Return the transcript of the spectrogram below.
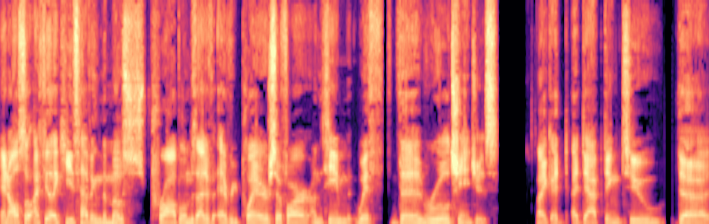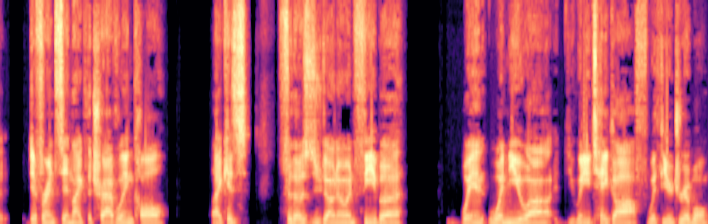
and also, I feel like he's having the most problems out of every player so far on the team with the rule changes, like ad- adapting to the difference in like the traveling call. Like, his for those who don't know, in FIBA, when when you uh when you take off with your dribble,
